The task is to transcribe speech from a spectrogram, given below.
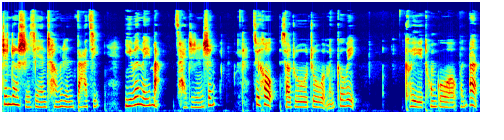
真正实现成人达己，以文为马，才知人生。最后，小猪祝我们各位可以通过文案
